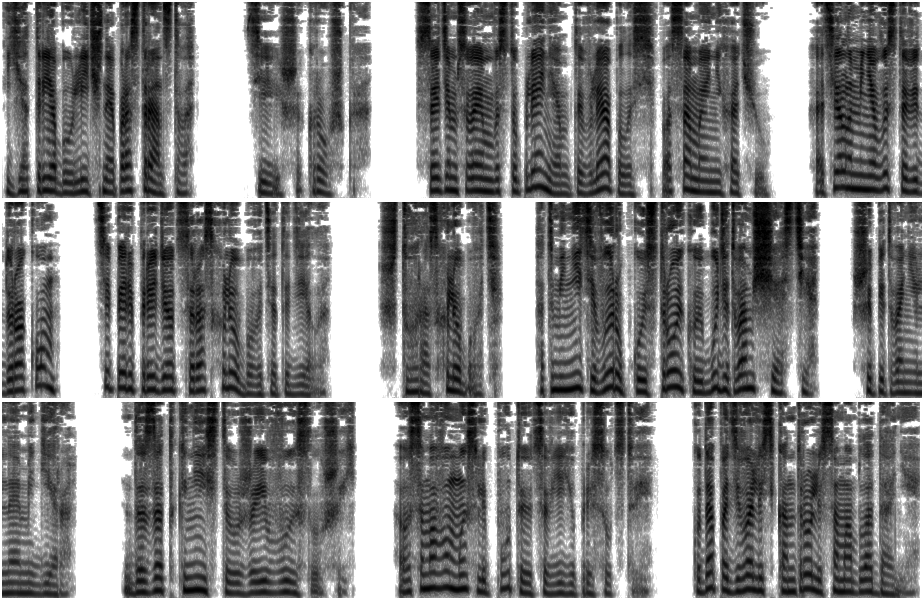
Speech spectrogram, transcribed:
я требую личное пространство». «Тише, крошка. С этим своим выступлением ты вляпалась по самое не хочу. Хотела меня выставить дураком, теперь придется расхлебывать это дело». «Что расхлебывать? «Отмените вырубку и стройку, и будет вам счастье», — шипит ванильная Мегера. «Да заткнись ты уже и выслушай». А у самого мысли путаются в ее присутствии. Куда подевались контроль и самообладание?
